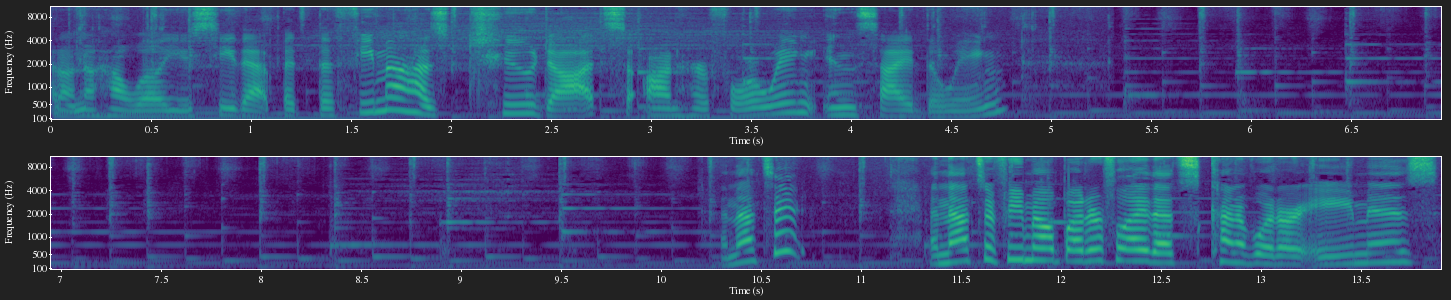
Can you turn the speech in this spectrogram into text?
I don't know how well you see that, but the female has two dots on her forewing inside the wing. And that's it. And that's a female butterfly. That's kind of what our aim is,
